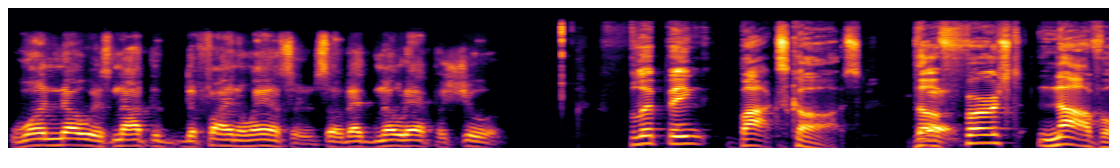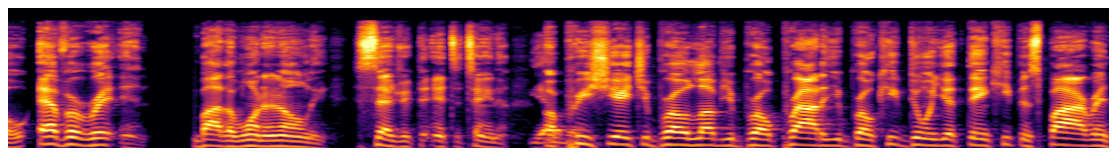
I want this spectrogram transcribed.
One no is not the, the final answer. So that know that for sure. Flipping boxcars, the yeah. first novel ever written by the one and only Cedric the Entertainer. Yeah, Appreciate man. you, bro. Love you, bro. Proud of you, bro. Keep doing your thing. Keep inspiring.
